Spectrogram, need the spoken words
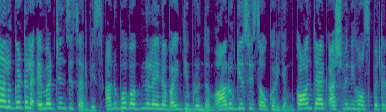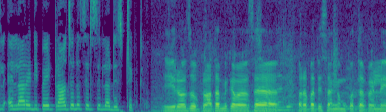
నాలుగు గంటల ఎమర్జెన్సీ సర్వీస్. అనుభవజ్ఞులైన వైద్య బృందం ఆరోగ్యశ్రీ సౌకర్యం. Contact Ashwini hospital Yellareddypet Rajanna Sircilla district. ఈ రోజు ప్రాథమిక వ్యవసాయ పరపతి సంఘం కొత్తపల్లి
